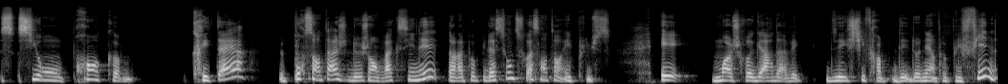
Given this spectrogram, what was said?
si on prend comme critère le pourcentage de gens vaccinés dans la population de 60 ans et plus. Et moi, je regarde avec des chiffres, des données un peu plus fines,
